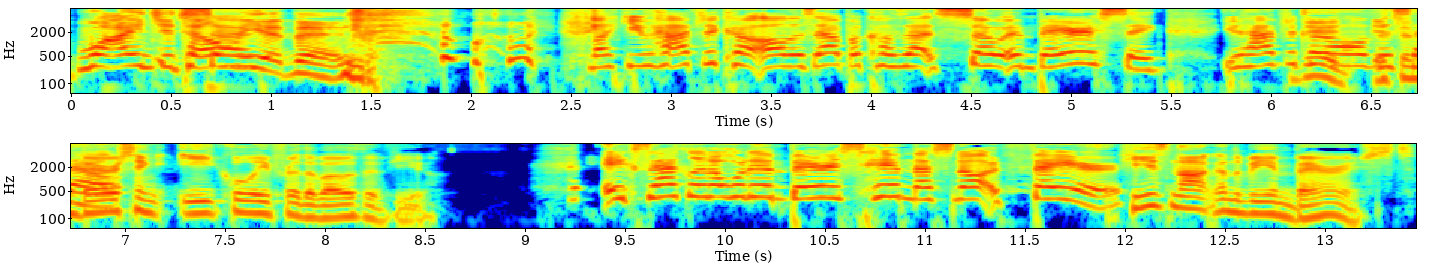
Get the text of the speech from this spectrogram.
Why did you tell So- me it then? Like you have to cut all this out because that's so embarrassing. You have to cut all this out. It's embarrassing equally for the both of you. Exactly. I don't want to embarrass him. That's not fair. He's not going to be embarrassed.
